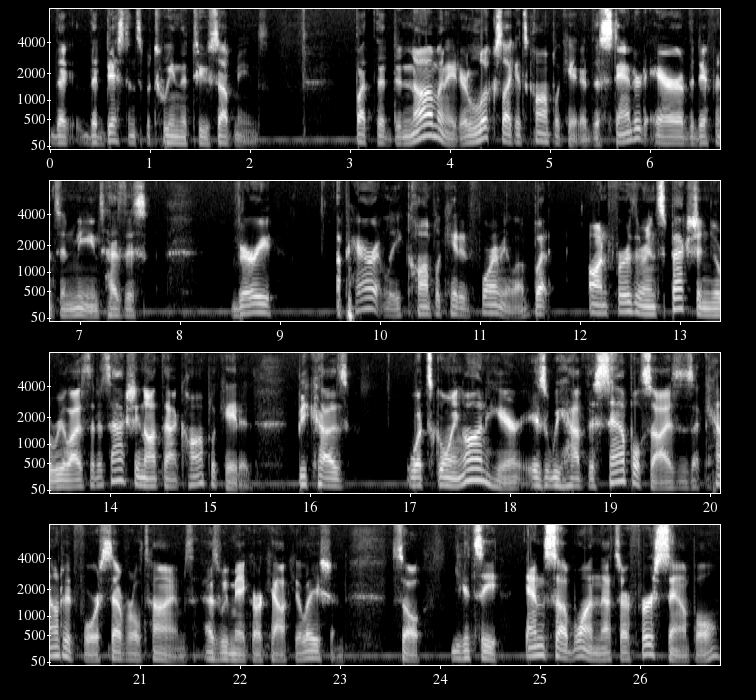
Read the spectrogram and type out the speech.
the, the distance between the two submeans. But the denominator looks like it's complicated. The standard error of the difference in means has this very apparently complicated formula, but on further inspection, you'll realize that it's actually not that complicated because what's going on here is we have the sample sizes accounted for several times as we make our calculation. So you can see n sub 1, that's our first sample,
